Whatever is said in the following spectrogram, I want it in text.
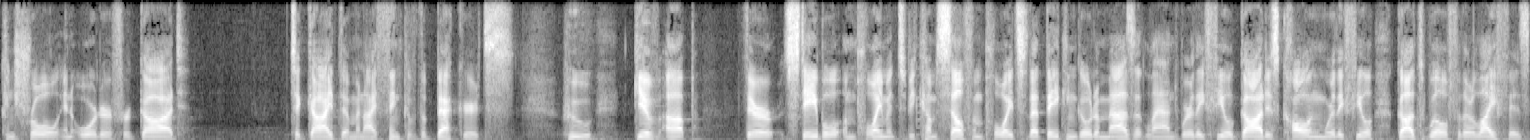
control in order for God to guide them. And I think of the Beckerts who give up their stable employment to become self employed so that they can go to Mazatlan where they feel God is calling, where they feel God's will for their life is.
